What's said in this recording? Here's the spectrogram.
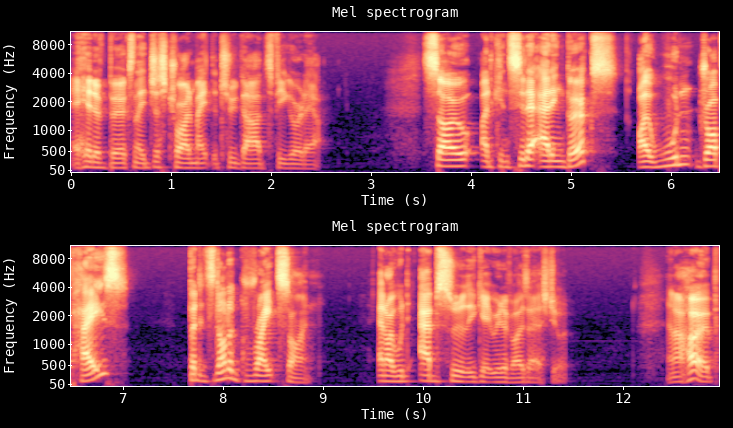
ahead of Burks and they just try and make the two guards figure it out. So I'd consider adding Burks. I wouldn't drop Hayes, but it's not a great sign. And I would absolutely get rid of Isaiah Stewart. And I hope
